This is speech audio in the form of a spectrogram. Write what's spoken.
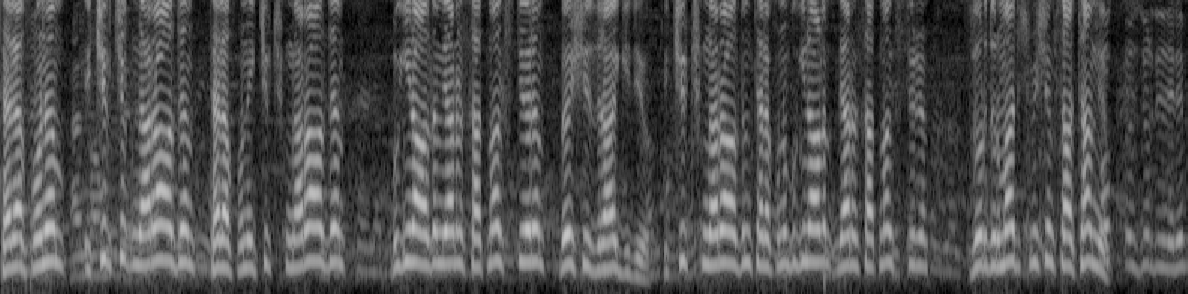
Telefonum iki buçuk milyara aldım. Telefonu iki buçuk milyara aldım. Bugün aldım yarın satmak istiyorum. 500 liraya gidiyor. İki buçuk milyara aldım telefonu bugün aldım yarın satmak istiyorum. Zor duruma düşmüşüm satamıyorum. Özür dilerim.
